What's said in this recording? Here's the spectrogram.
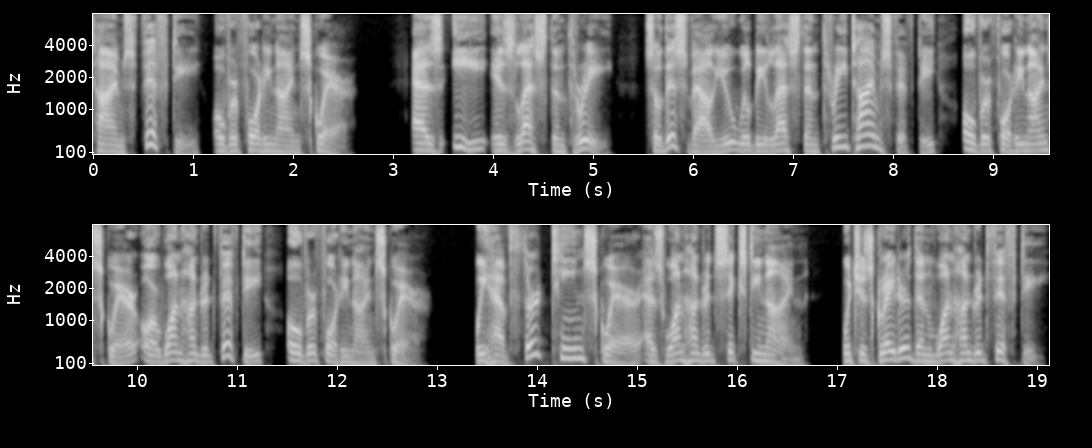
times 50 over 49 square. As E is less than 3, so this value will be less than 3 times 50 over 49 square or 150 over 49 square. We have 13 square as 169, which is greater than 150.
